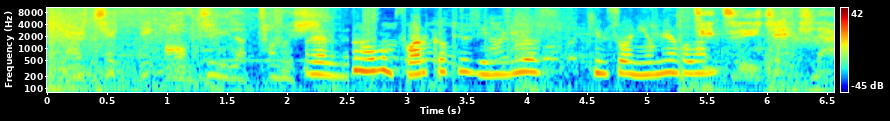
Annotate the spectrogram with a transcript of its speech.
Gerçek bir avcıyla tanış. Herhalde. Lan oğlum fark atıyoruz yeniliyoruz. Kimse oynayamıyor falan. Titriyecekler.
